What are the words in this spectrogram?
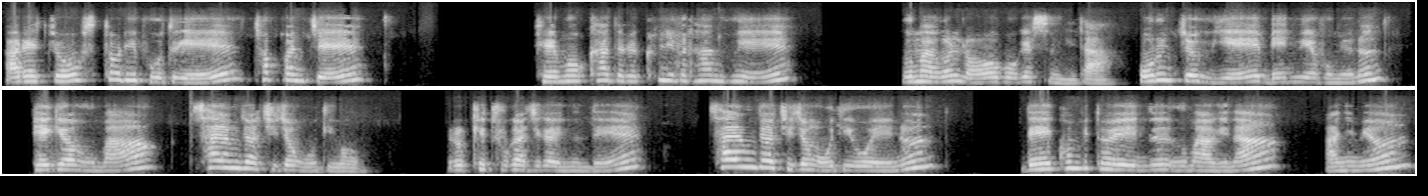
아래쪽 스토리보드에 첫 번째 제목 카드를 클릭을 한 후에 음악을 넣어 보겠습니다. 오른쪽 위에 메뉴에 보면은 배경음악, 사용자 지정 오디오 이렇게 두 가지가 있는데 사용자 지정 오디오에는 내 컴퓨터에 있는 음악이나 아니면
